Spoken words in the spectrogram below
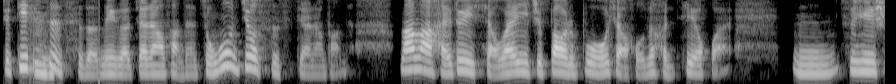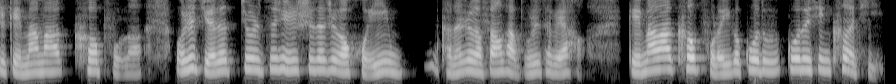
就第四次的那个家长访谈，总共就四次家长访谈。妈妈还对小歪一直抱着布偶小猴子很介怀。嗯，咨询师给妈妈科普了，我是觉得就是咨询师的这个回应，可能这个方法不是特别好，给妈妈科普了一个过渡过渡性客体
